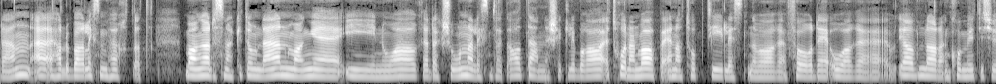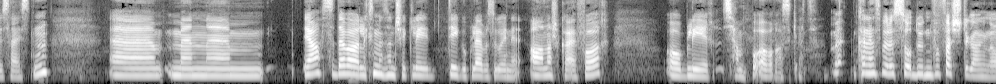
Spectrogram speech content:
den. Jeg hadde bare liksom hørt at mange hadde snakket om den. Mange i Noir-redaksjonen har liksom sagt at den er skikkelig bra. Jeg tror den var på en av topp ti-listene våre for det året ja, da den kom ut i 2016. Uh, men um, ja, så det var liksom en sånn skikkelig digg opplevelse å gå inn i. Aner ikke hva jeg får, og blir kjempeoverrasket. Men kan jeg spørre, Så du den for første gang nå,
